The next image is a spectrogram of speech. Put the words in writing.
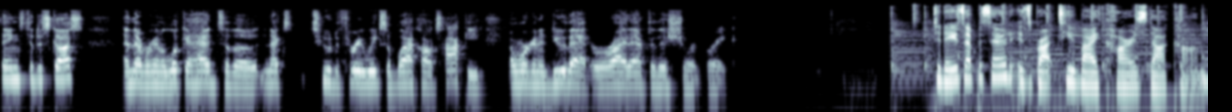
things to discuss, and then we're going to look ahead to the next two to three weeks of Blackhawks hockey, and we're going to do that right after this short break. Today's episode is brought to you by Cars.com.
